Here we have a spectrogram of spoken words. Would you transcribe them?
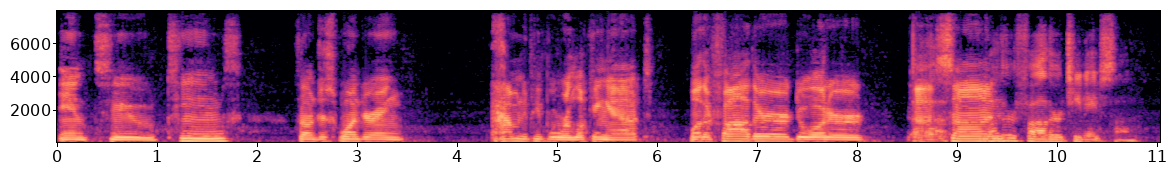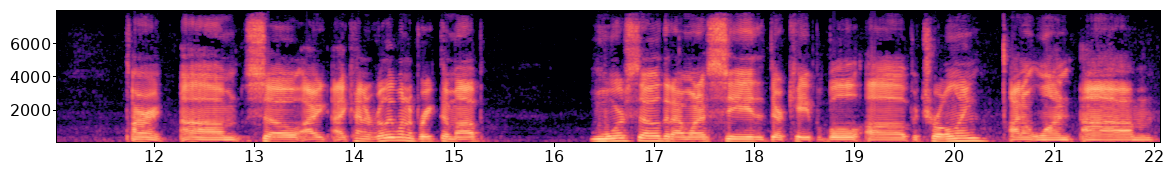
into teams. So I'm just wondering how many people we're looking at mother, father, daughter, uh, Uh, son. Mother, father, teenage son. All right. Um, so I, I kind of really want to break them up more so that I want to see that they're capable of patrolling. I don't want um,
